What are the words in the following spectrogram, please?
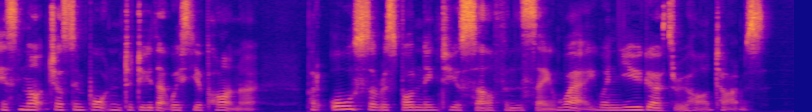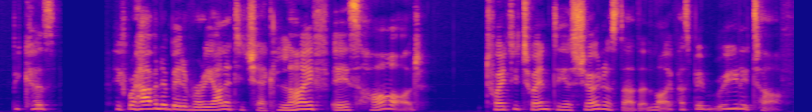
it's not just important to do that with your partner, but also responding to yourself in the same way when you go through hard times. Because if we're having a bit of a reality check, life is hard. 2020 has shown us that, that life has been really tough.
